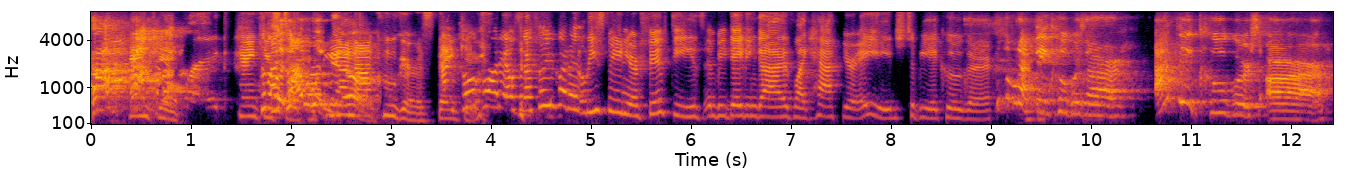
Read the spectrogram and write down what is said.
thank you. Like, thank you. I told we are not cougars. Thank I told you. Claudia, I was like, I feel you got to at least be in your 50s and be dating guys like half your age to be a cougar. You know what I think cougars are? I think cougars are,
